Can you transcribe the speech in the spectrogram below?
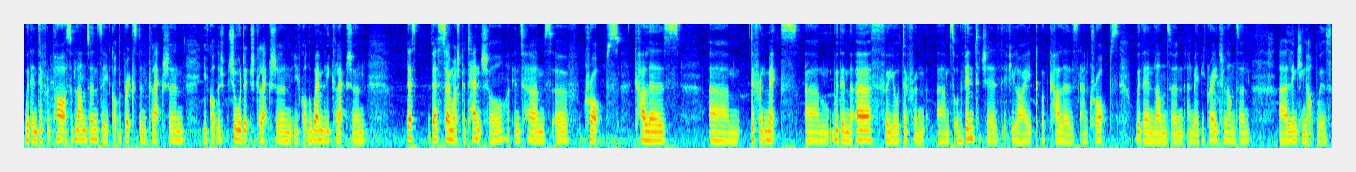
within different parts of London. So you've got the Brixton collection, you've got the Shoreditch collection, you've got the Wembley collection. There's, there's so much potential in terms of crops, colours, um, different mix um, within the earth for your different um, sort of vintages, if you like, of colours and crops within London and maybe Greater London, uh, linking up with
